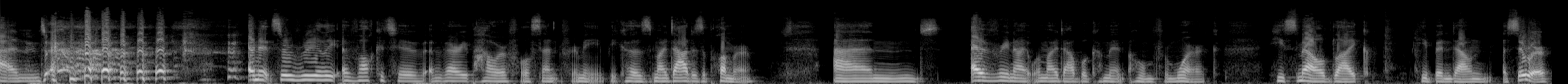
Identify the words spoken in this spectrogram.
And, and it's a really evocative and very powerful scent for me because my dad is a plumber. And every night when my dad would come in home from work, he smelled like he'd been down a sewer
